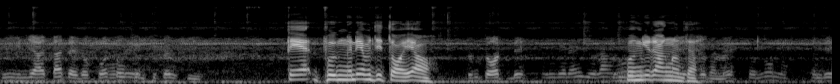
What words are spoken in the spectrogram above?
มีวิญญาตัดได้ดอกบัวโตเป็นที่เป็นสีแต่พึ่งอันนี้มันติต่อยเอาถึงตดดิ เพิ่งอยู่ดังนั่นจ้ะมันดิมันดิ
